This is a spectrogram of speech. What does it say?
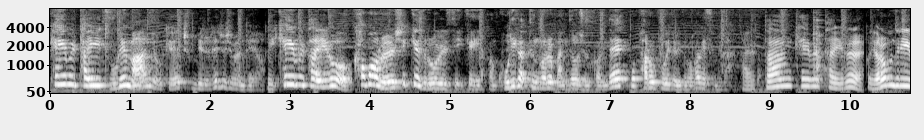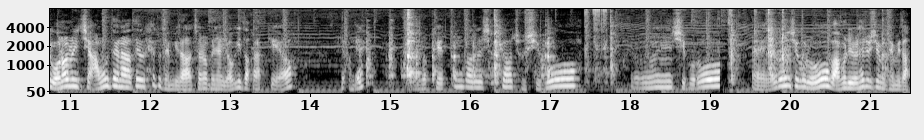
케이블 타이 두 개만 이렇게 준비를 해주시면 돼요. 이 케이블 타이로 커버를 쉽게 들어올릴 수 있게 약간 고리 같은 거를 만들어 줄 건데 또 바로 보여드리도록 하겠습니다. 자 일단 케이블 타이를 여러분들이 원하는 위치 아무데나 해도 됩니다. 저는 그냥 여기다가 할게요. 네. 자, 이렇게 통과를 시켜 주시고 이런 식으로 네, 이런 식으로 마무리를 해주시면 됩니다.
